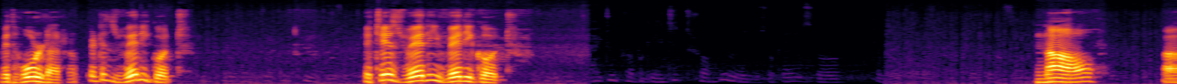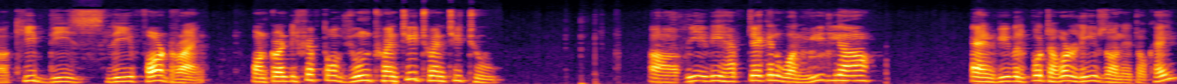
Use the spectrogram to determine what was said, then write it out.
With holder. It is very good. It is very very good. Now uh, keep these leaves for drying. On 25th of June 2022, uh, we, we have taken one media and we will put our leaves on it, okay?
